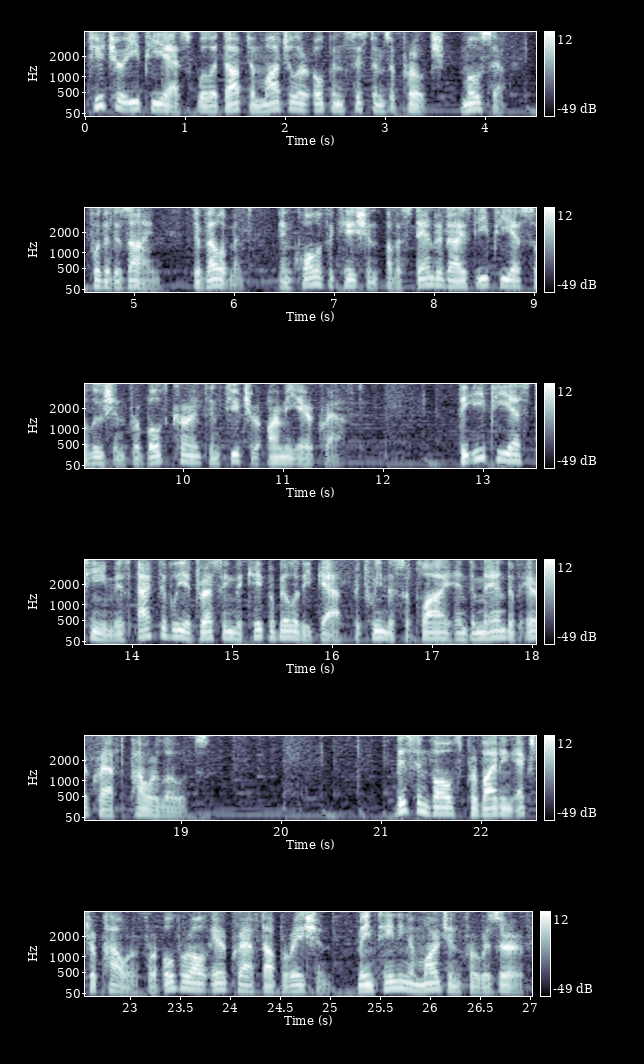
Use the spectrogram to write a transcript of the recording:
Future EPS will adopt a modular open systems approach, MOSA, for the design, development, and qualification of a standardized EPS solution for both current and future Army aircraft. The EPS team is actively addressing the capability gap between the supply and demand of aircraft power loads. This involves providing extra power for overall aircraft operation, maintaining a margin for reserve,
